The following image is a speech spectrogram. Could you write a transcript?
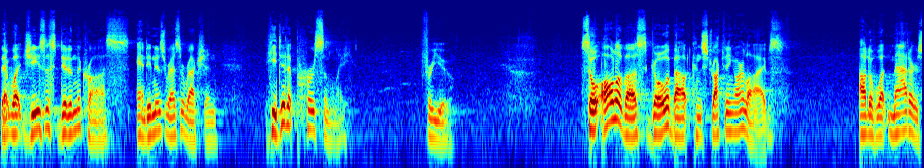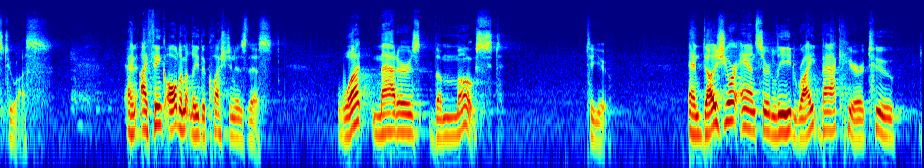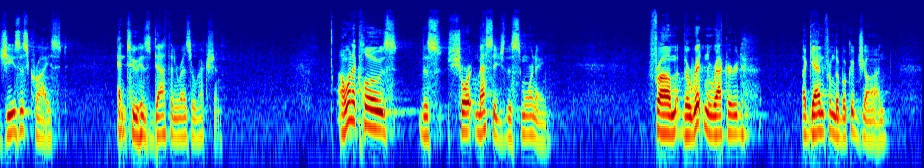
that what Jesus did in the cross and in his resurrection, he did it personally for you? So, all of us go about constructing our lives out of what matters to us. And I think ultimately the question is this What matters the most to you? And does your answer lead right back here to Jesus Christ and to his death and resurrection? I want to close this short message this morning from the written record, again from the book of John,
